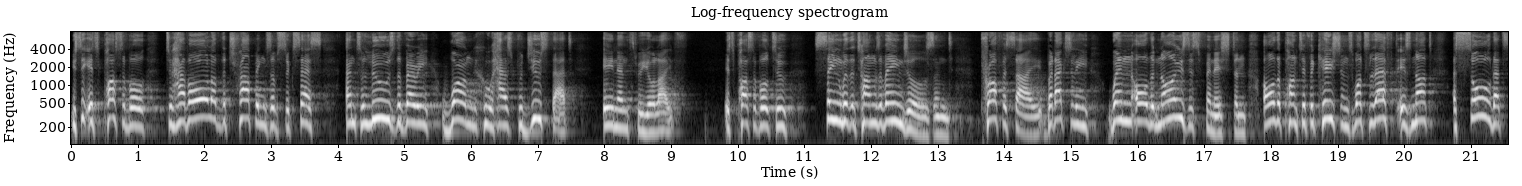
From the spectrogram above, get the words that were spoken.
You see, it's possible to have all of the trappings of success and to lose the very one who has produced that in and through your life. It's possible to sing with the tongues of angels and prophesy, but actually, when all the noise is finished and all the pontifications, what's left is not a soul that's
